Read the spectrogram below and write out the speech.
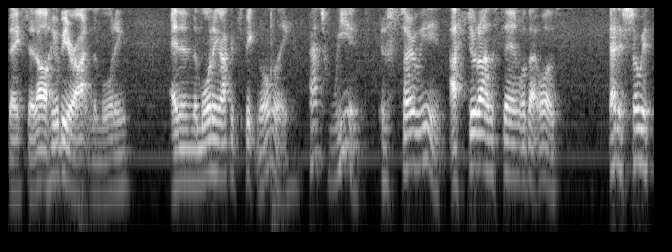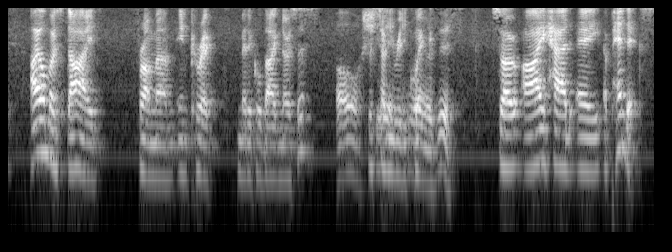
they said, "Oh, he'll be alright in the morning," and then in the morning I could speak normally. That's weird. It was so weird. I still don't understand what that was. That is so weird. I almost died from um, incorrect medical diagnosis. Oh, Just shit. tell you really quick. was this? So I had a appendix.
